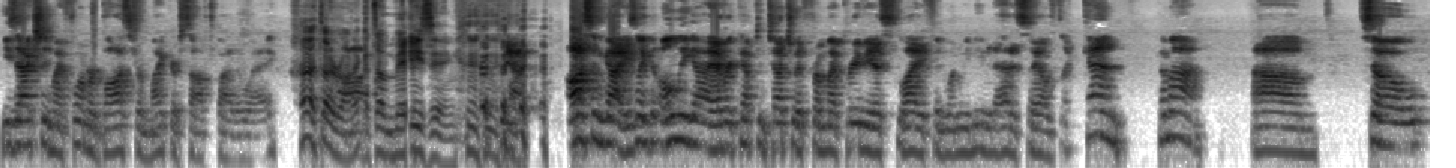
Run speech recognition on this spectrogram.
he's actually my former boss from Microsoft, by the way. That's ironic. That's amazing. Yeah, awesome guy. He's like the only guy I ever kept in touch with from my previous life. And when we needed a head of sales, like Ken, come on. Um, so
